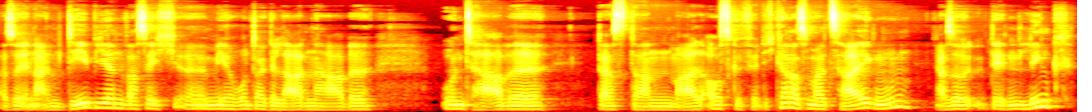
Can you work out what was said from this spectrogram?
also in einem Debian, was ich äh, mir runtergeladen habe und habe das dann mal ausgeführt. Ich kann das mal zeigen. Also den Link,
